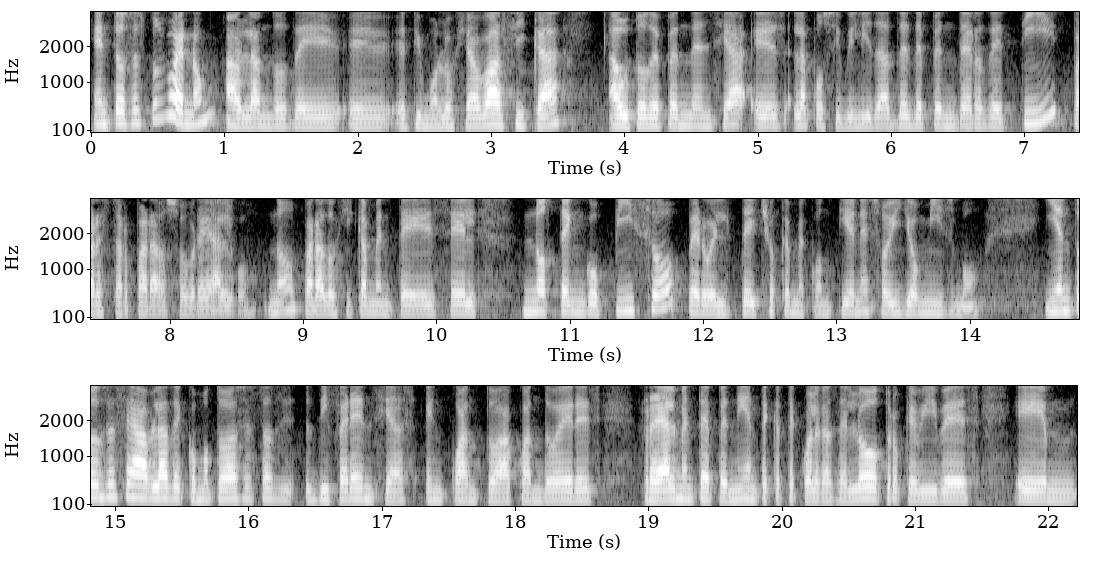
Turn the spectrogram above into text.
Entonces, pues bueno, hablando de eh, etimología básica, autodependencia es la posibilidad de depender de ti para estar parado sobre algo, ¿no? Paradójicamente es el no tengo piso, pero el techo que me contiene soy yo mismo. Y entonces se habla de como todas estas diferencias en cuanto a cuando eres realmente dependiente, que te cuelgas del otro, que vives eh,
